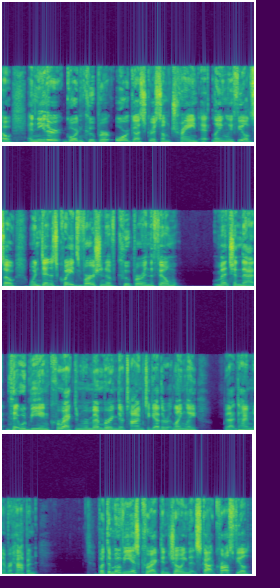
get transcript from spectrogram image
Oh, and neither Gordon Cooper or Gus Grissom trained at Langley Field. So when Dennis Quaid's version of Cooper in the film mentioned that, that would be incorrect in remembering their time together at Langley. That time never happened. But the movie is correct in showing that Scott Crossfield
